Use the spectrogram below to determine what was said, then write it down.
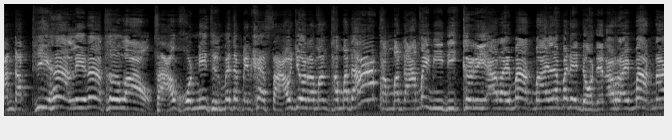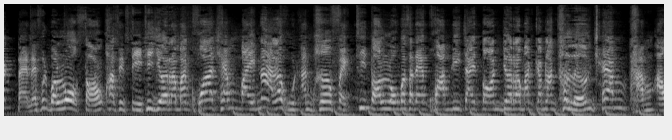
อันดับที่ 5 เลนาเธอร์ลาว สาวคนนี้ถึงแม้จะเป็นแค่สาวเยอรมันธรรมดา ธรรมดาไม่มีดีกรีอะไรมากมายและไม่ได้โดดเด่นอะไรมากนัก แต่ในฟุตบอลโลก 2014 ที่เยอรมันคว้าแชมป์ใบหน้าและหุ่นอันเพอร์เฟกต์ที่ตอนลงมาแสดงความดีใจตอนเยอรมันกำลังเถลิงแชมป์ทำเอา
